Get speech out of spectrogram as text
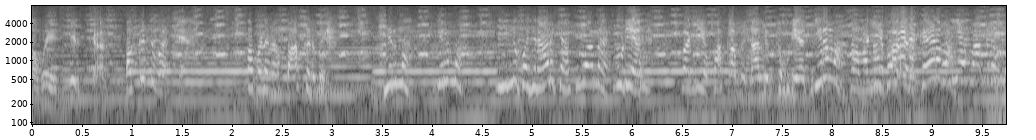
அவ எங்க இருக்கா? பக்கத்து வாங்க அவளை நான் பார்க்கணுமே. இருமா இருமா. நீ இன்னும் கொஞ்ச நாளைக்கு அசையாம முடியாது. வள்ளிய பார்க்காம என்னால இருக்க முடியாது. இருமா நான் வண்டியை பார்க்கறேன் கேள வண்டியை பார்க்கறேன்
